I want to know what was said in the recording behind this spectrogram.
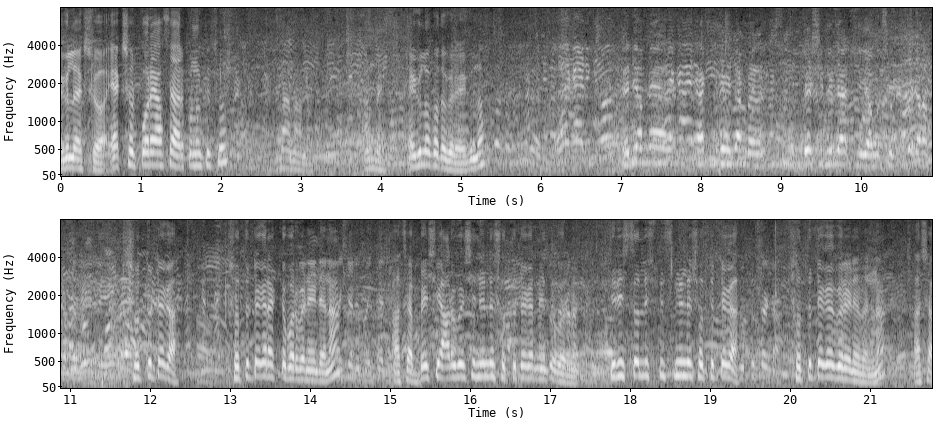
এগুলো একশো। একশোর পরে আছে আর কোনো কিছু? না না না এগুলো কত করে এগুলো? এটি আপনার এক প্লেট আপনার বেশি নিলে আর কি আমরা সত্তর টাকা রাখতে পারব সত্তর টাকা? সত্তর টাকা রাখতে পারবেন এটা না? আচ্ছা বেশি আরও বেশি নিলে সত্তর টাকা নিতে পারবেন। তিরিশ চল্লিশ পিস নিলে সত্তর টাকা? সত্তর টাকা। করে নেবেন না? আচ্ছা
